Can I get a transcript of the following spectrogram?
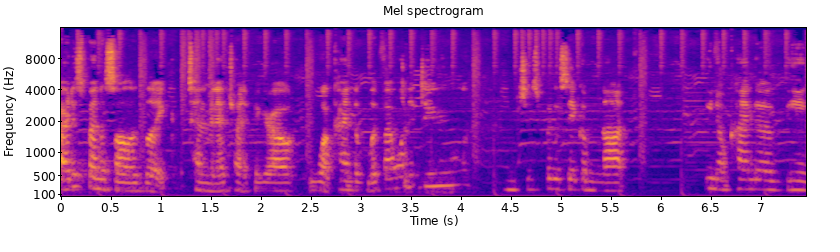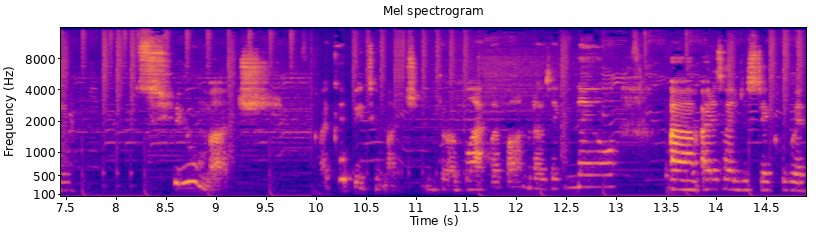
I just spent a solid like 10 minutes trying to figure out what kind of lip I want to do just for the sake of not, you know, kind of being too much. I could be too much and throw a black lip on, but I was like, no. Um, I decided to stick with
